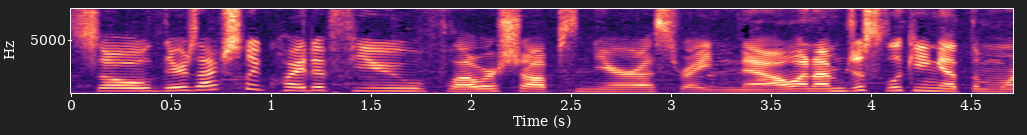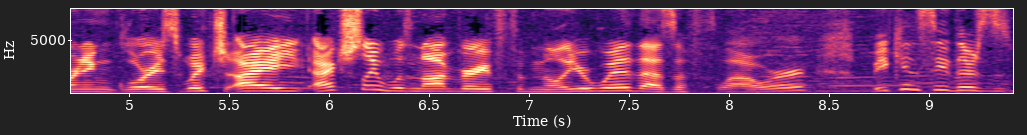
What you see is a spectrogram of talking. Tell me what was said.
so there's actually quite a few flower shops near us right now, and I'm just looking at the morning glories, which I actually was not very familiar with as a flower. But you can see there's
